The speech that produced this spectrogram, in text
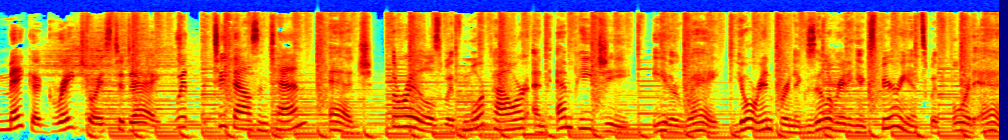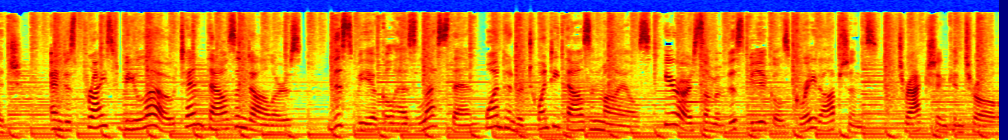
Make a great choice today with the 2010 Edge. Thrills with more power and MPG. Either way, you're in for an exhilarating experience with Ford Edge and is priced below $10,000. This vehicle has less than 120,000 miles. Here are some of this vehicle's great options. Traction control,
